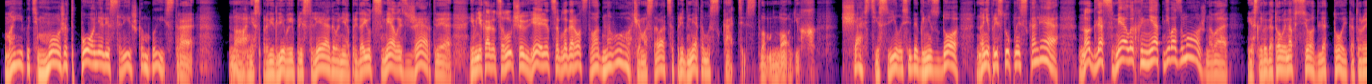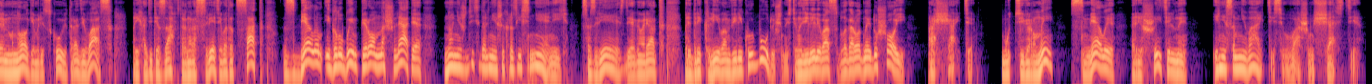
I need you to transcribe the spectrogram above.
мои, быть может, поняли слишком быстро. Но несправедливые преследования придают смелость жертве, и мне кажется, лучше вериться благородству одного, чем оставаться предметом искательства многих». Счастье свило себе гнездо на неприступной скале, но для смелых нет невозможного — если вы готовы на все для той, которая многим рискует ради вас, приходите завтра на рассвете в этот сад с белым и голубым пером на шляпе, но не ждите дальнейших разъяснений. Созвездия, говорят, предрекли вам великую будущность и наделили вас благородной душой. Прощайте. Будьте верны, смелы, решительны и не сомневайтесь в вашем счастье.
